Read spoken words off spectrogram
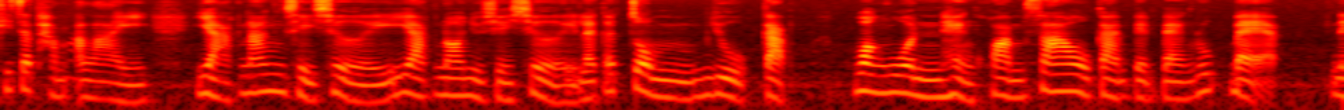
ที่จะทำอะไร อยากนั่งเฉยๆ อยากนอนอยู่เฉยๆ แล้วก็จมอยู่กับวังวนแห่งความเศร้า การเปลี่ยนแปลงรูปแบบใน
